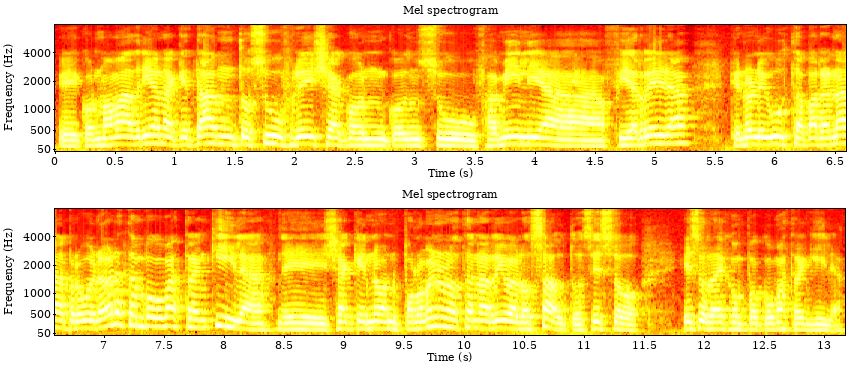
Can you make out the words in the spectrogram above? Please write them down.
eh, con mamá Adriana que tanto sufre ella con, con, su familia fierrera, que no le gusta para nada, pero bueno, ahora está un poco más tranquila, eh, ya que no, por lo menos no están arriba los autos, eso, eso la deja un poco más tranquila.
